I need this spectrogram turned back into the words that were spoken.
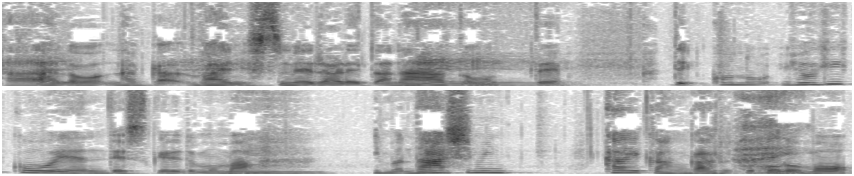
はい、あの、なんか前に進められたなと思って。で、この代々木公園ですけれども、まあ、うん、今、那覇市民会館があるところも、はい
